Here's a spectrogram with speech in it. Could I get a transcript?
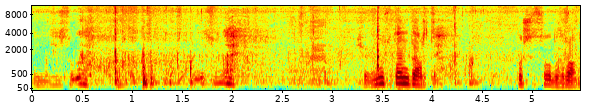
Иди сюда. Иди сюда. Че, ну стандарты. По 600 грамм.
